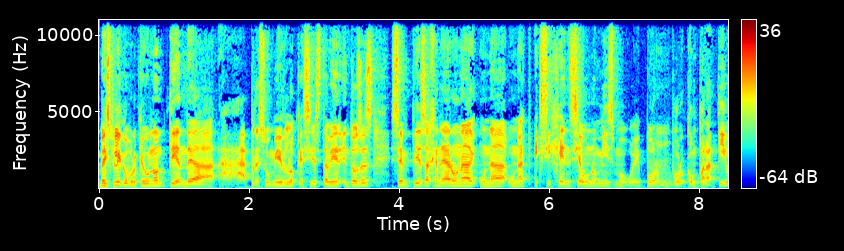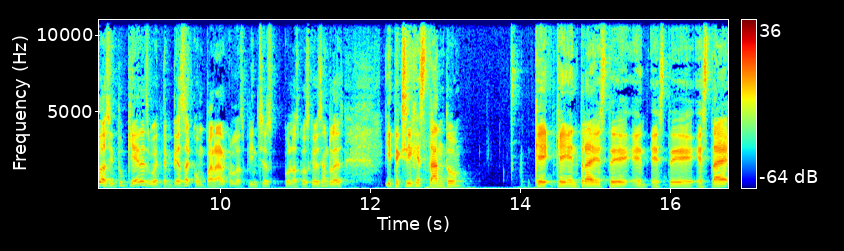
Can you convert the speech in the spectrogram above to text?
me explico, porque uno tiende a, a presumir lo que sí está bien. Entonces se empieza a generar una, una, una exigencia a uno mismo, güey, por, por comparativa, si tú quieres, güey. Te empiezas a comparar con las pinches, con las cosas que ves en redes y te exiges tanto que, que entra este, este, esta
